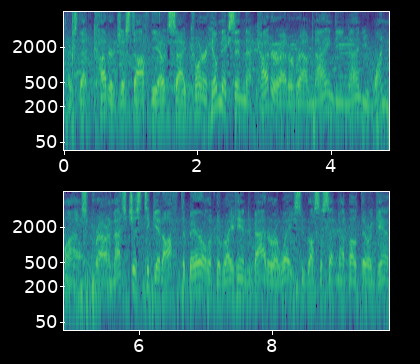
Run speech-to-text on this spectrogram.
There's that cutter just off the outside corner. He'll mix in that cutter at around 90, 91 miles per hour, and that's just to get off the barrel of the right-handed batter away. See Russell setting up out there again.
